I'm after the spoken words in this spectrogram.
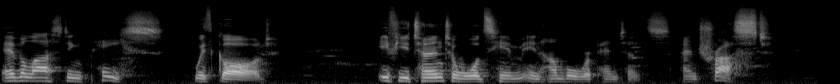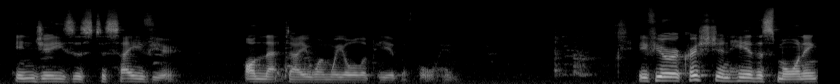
Everlasting peace with God if you turn towards Him in humble repentance and trust in Jesus to save you on that day when we all appear before Him. If you're a Christian here this morning,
